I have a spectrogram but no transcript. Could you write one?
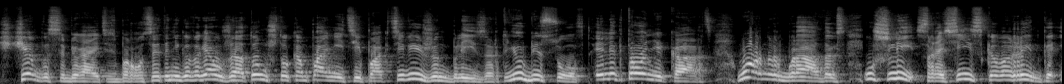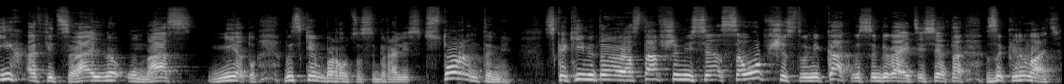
С чем вы собираетесь бороться? Это не говоря уже о том, что компании типа Activision Blizzard, Ubisoft, Electronic Arts, Warner Brothers ушли с российского рынка. Их официально у нас нету. Вы с кем бороться собирались? С торрентами? С какими-то оставшимися сообществами? Как вы собираетесь это закрывать?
